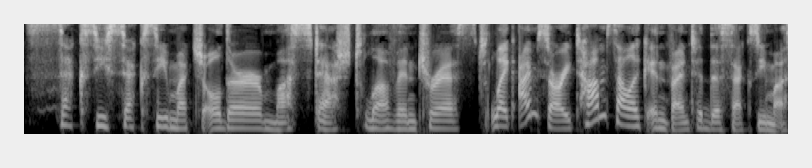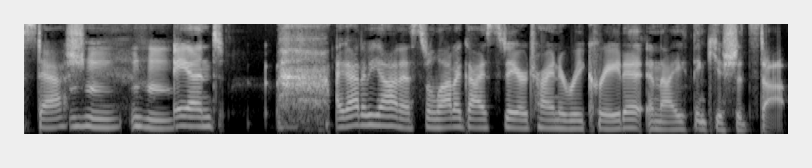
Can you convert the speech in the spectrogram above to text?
sexy, sexy, much older mustached love interest. Like, I'm sorry, Tom Selleck invented the sexy mustache. Mhm, mhm. And I got to be honest, a lot of guys today are trying to recreate it, and I think you should stop.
